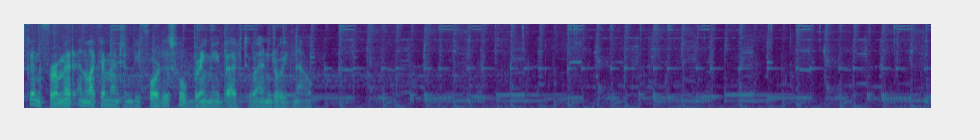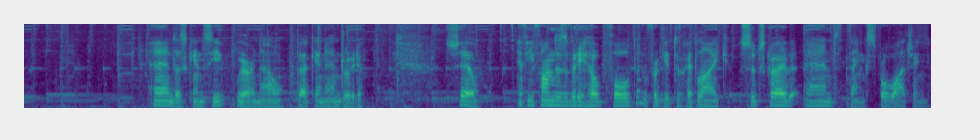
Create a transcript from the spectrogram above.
confirm it, and like I mentioned before, this will bring me back to Android now. And as you can see, we are now back in Android. So, if you found this video helpful, don't forget to hit like, subscribe, and thanks for watching.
